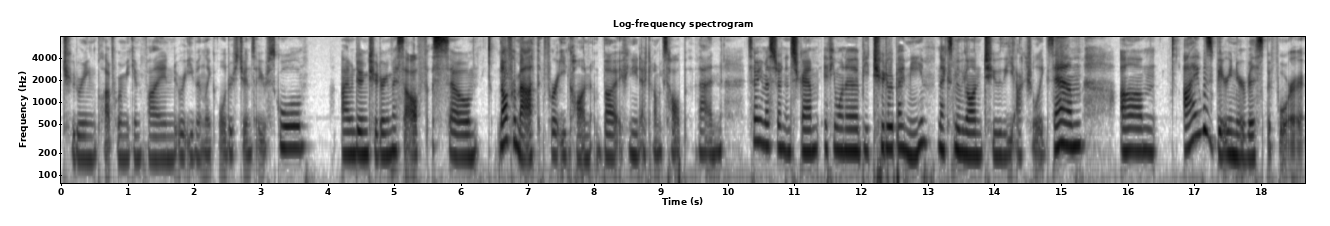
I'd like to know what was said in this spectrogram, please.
tutoring platform you can find, or even like older students at your school. I'm doing tutoring myself, so not for math, for econ, but if you need economics help, then send me a message on Instagram if you want to be tutored by me. Next, moving on to the actual exam. Um, I was very nervous before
